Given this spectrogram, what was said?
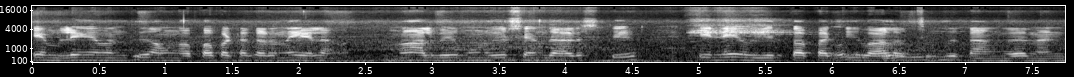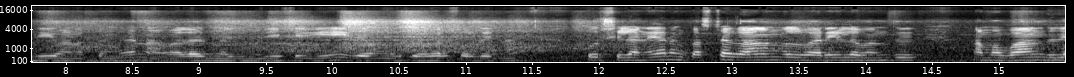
என் பிள்ளைங்க வந்து அவங்க அப்பா பட்ட கடனை எல்லாம் நாலு பேர் மூணு பேர் சேர்ந்து அடைச்சிட்டு என்னையும் உயிர் காப்பாற்றி வாழ வச்சுட்டு இருக்காங்க நன்றி வணக்கங்க. நான் வளர்மதி ஏன் இதை உங்களுக்கு விவரம் சொல்கிறேன்னா ஒரு சில நேரம் கஷ்ட காலங்கள் வரையில் வந்து நம்ம வாழ்ந்ததே.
